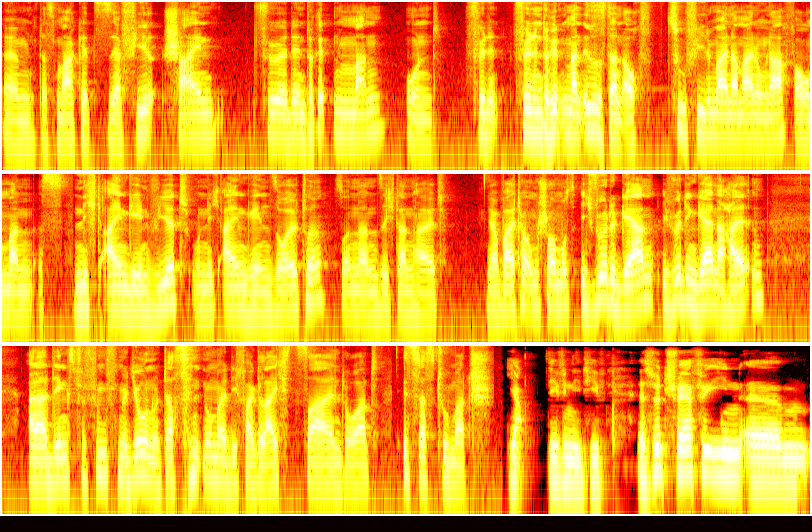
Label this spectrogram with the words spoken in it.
Ähm, das mag jetzt sehr viel scheinen für den dritten Mann und für den, für den dritten Mann ist es dann auch zu viel meiner Meinung nach, warum man es nicht eingehen wird und nicht eingehen sollte, sondern sich dann halt ja, weiter umschauen muss. Ich würde gern, ich würde ihn gerne halten, allerdings für 5 Millionen und das sind nun mal die Vergleichszahlen dort ist das too much. Ja, definitiv. Es wird schwer für ihn. Ähm,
